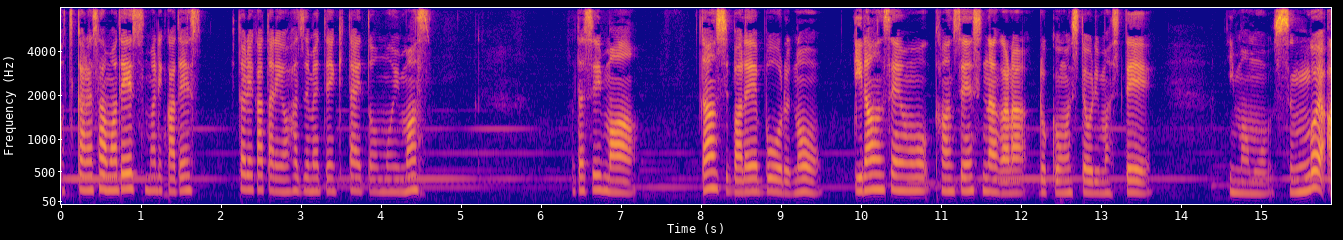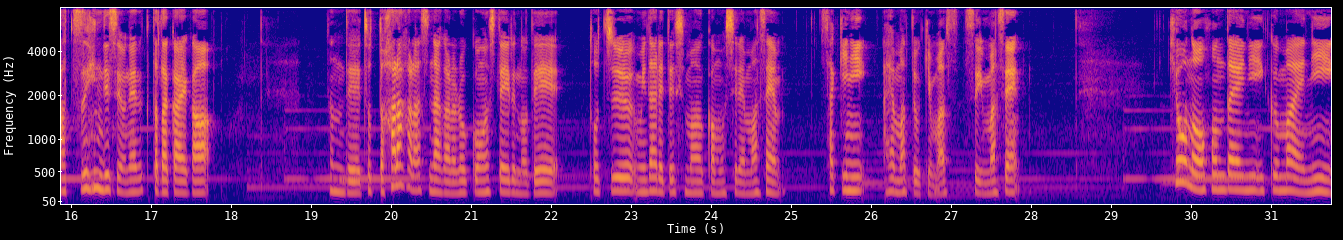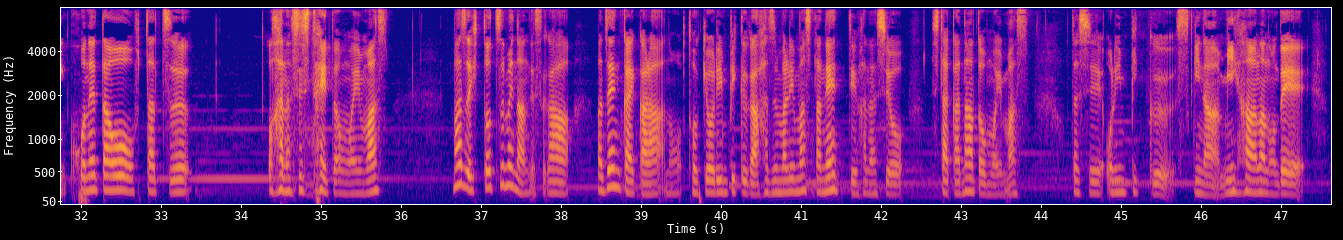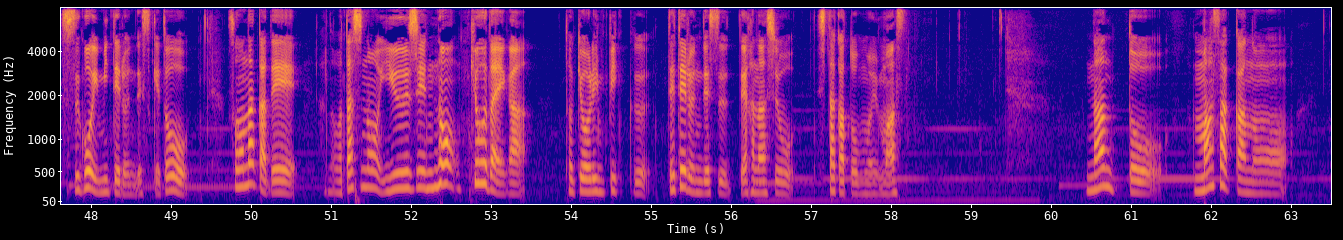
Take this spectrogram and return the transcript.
お疲れ様です。マリカです。一人語りを始めていきたいと思います。私今、男子バレーボールのイラン戦を観戦しながら録音しておりまして、今もうすんごい熱いんですよね、戦いが。なので、ちょっとハラハラしながら録音しているので、途中乱れてしまうかもしれません。先に謝っておきます。すいません。今日の本題に行く前に小ネタを2つお話ししたいと思います。まず1つ目なんですが、まあ前回からあの東京オリンピックが始まりましたねっていう話をしたかなと思います。私、オリンピック好きなミーハーなので、すごい見てるんですけど、その中で、あの私の友人の兄弟が東京オリンピック出てるんですって話をしたかと思います。なんと、まさかの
